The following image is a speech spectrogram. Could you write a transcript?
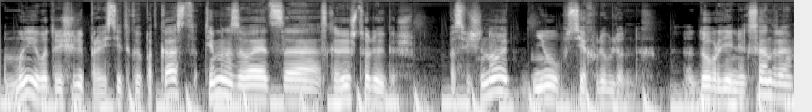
мы вот решили провести такой подкаст. Тема называется «Скажи, что любишь». Посвящено Дню всех влюбленных. Добрый день, Александра.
